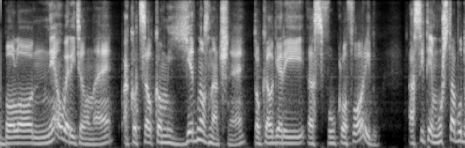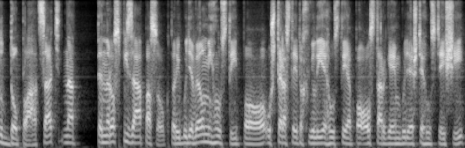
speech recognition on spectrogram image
bolo neuveriteľné, ako celkom jednoznačne to Calgary e, sfúklo Floridu. Asi tie mužstva budú doplácať na ten rozpis zápasov, ktorý bude veľmi hustý, po, už teraz v tejto chvíli je hustý a po All-Star Game bude ešte hustejší.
